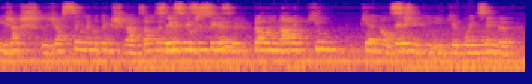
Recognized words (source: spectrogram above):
e já, já sei onde é que eu tenho que chegar, sabes? Sim, é sim, sim, para ela me dar aquilo que é enaltece e que, e que apoia ainda.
